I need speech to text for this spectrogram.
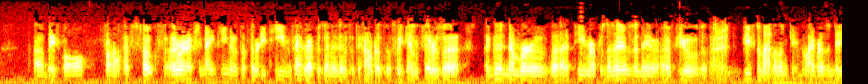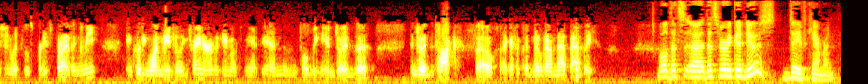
uh, baseball front office folks. There were actually 19 of the 30 teams had representatives at the conference this weekend. So there was a, a good number of uh, team representatives, and they, a few, a decent amount of them came to my presentation, which was pretty surprising to me, including one major league trainer who came up to me at the end and told me he enjoyed the enjoyed the talk. So I guess it couldn't have gone that badly. Well, that's uh, that's very good news, Dave Cameron.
